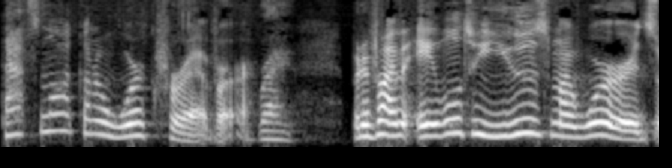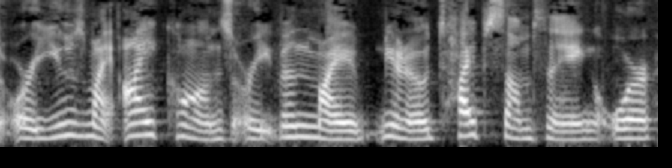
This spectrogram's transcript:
that's not going to work forever. Right. But if I'm able to use my words or use my icons or even my, you know, type something or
